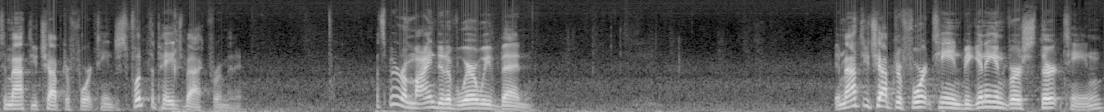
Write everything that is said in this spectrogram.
to Matthew chapter 14. Just flip the page back for a minute. Let's be reminded of where we've been. In Matthew chapter 14, beginning in verse 13,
